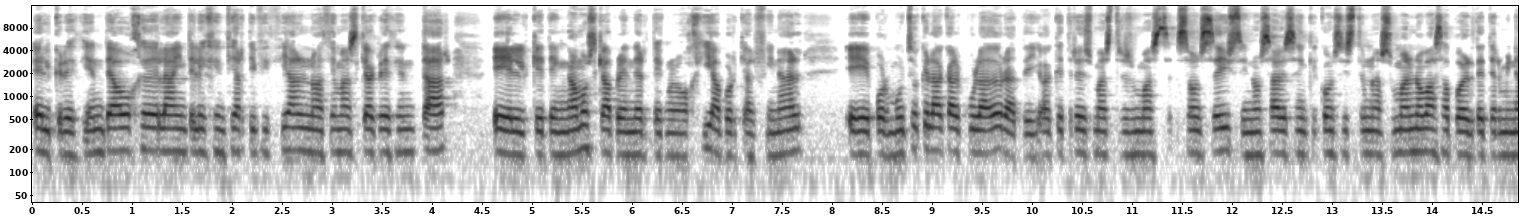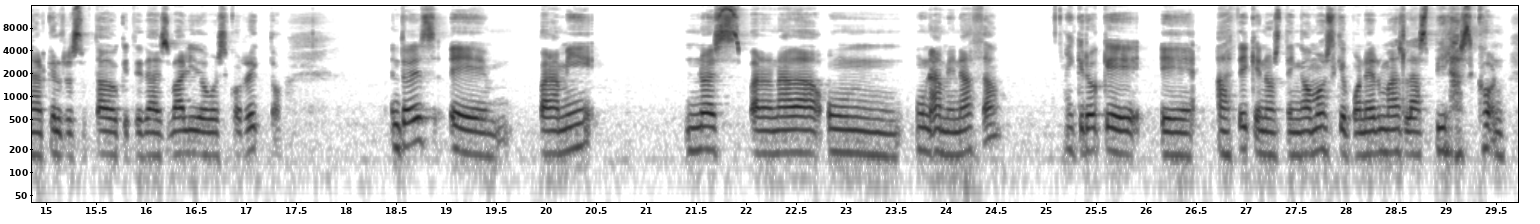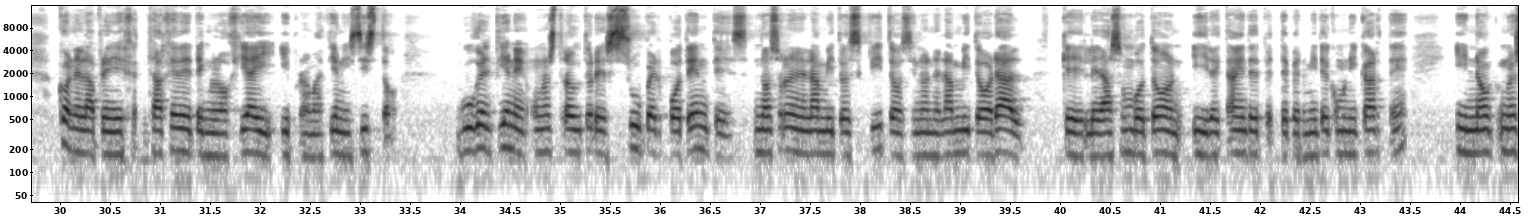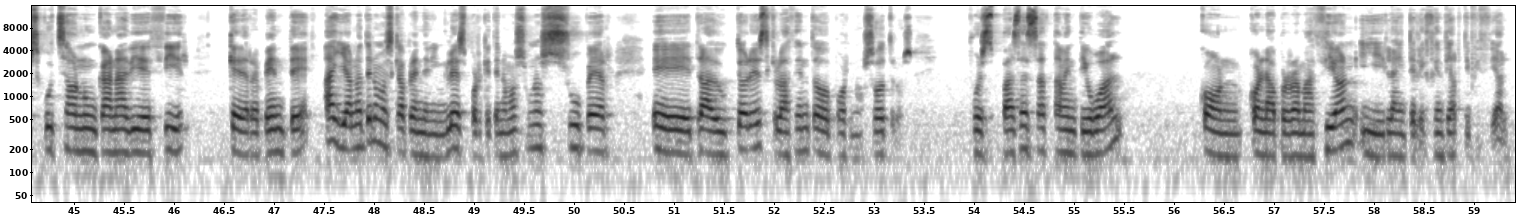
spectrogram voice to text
el creciente auge de la inteligencia artificial no hace más que acrecentar el que tengamos que aprender tecnología, porque al final, eh, por mucho que la calculadora te diga que 3 más 3 más son 6, si no sabes en qué consiste una suma, no vas a poder determinar que el resultado que te da es válido o es correcto. Entonces, eh, para mí no es para nada una amenaza y creo que eh, hace que nos tengamos que poner más las pilas con, con el aprendizaje de tecnología y, y programación, insisto Google tiene unos traductores súper potentes, no solo en el ámbito escrito, sino en el ámbito oral, que le das un botón y directamente te, permite comunicarte. Y no, no he escuchado nunca a nadie decir que de repente, ah, ya no tenemos que aprender inglés porque tenemos unos súper eh, traductores que lo hacen todo por nosotros. Pues pasa exactamente igual con, con la programación y la inteligencia artificial.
